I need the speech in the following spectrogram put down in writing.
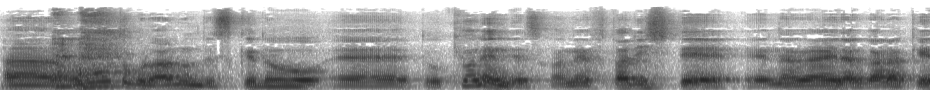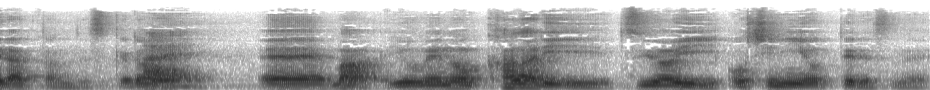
あー思うところあるんですけど、えー、と去年ですかね2人してえー長い間ガラケーだったんですけど、はい。えーまあ、嫁のかなり強い推しによってですね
